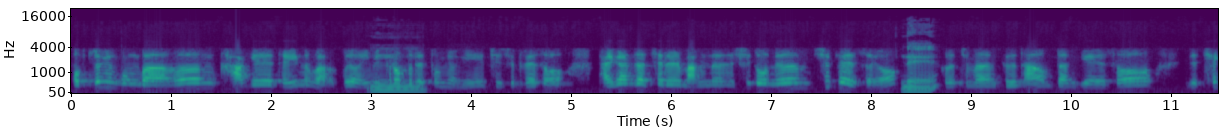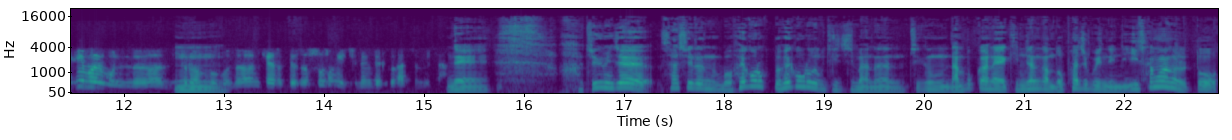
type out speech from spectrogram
법적인 공방은 가게 돼 있는 것 같고요. 이미 음. 트럼프 대통령이 지시를 해서 발간 자체를 막는 시도는 실패했어요. 네. 그렇지만 그 다음 단계에서 이제 책임을 묻는 그런 음. 부분은 계속해서 소송이 진행될 것 같습니다. 네. 지금 이제 사실은 뭐 회고록도 회고록이지만은 지금 남북 간의 긴장감 높아지고 있는 이 상황을 또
